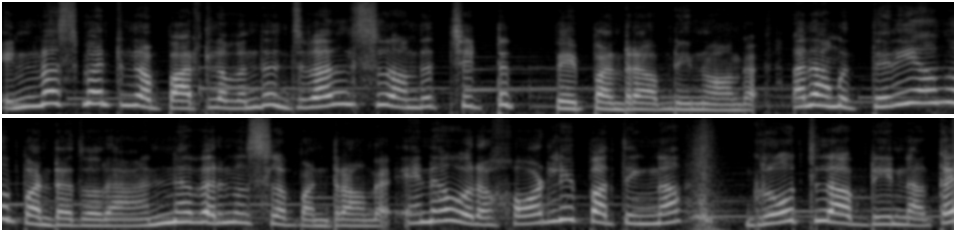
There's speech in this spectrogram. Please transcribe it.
இன்வெஸ்ட்மெண்ட்ன்ற பார்ட்டில் வந்து ஜுவல்ஸில் வந்து சிட்டு பே பண்ணுறேன் அப்படின்வாங்க அது அவங்க தெரியாமல் பண்ணுறது ஒரு அன்அவேர்னஸில் பண்ணுறாங்க ஏன்னா ஒரு ஹார்ட்லி பார்த்தீங்கன்னா க்ரோத்தில் அப்படின்னாக்கா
